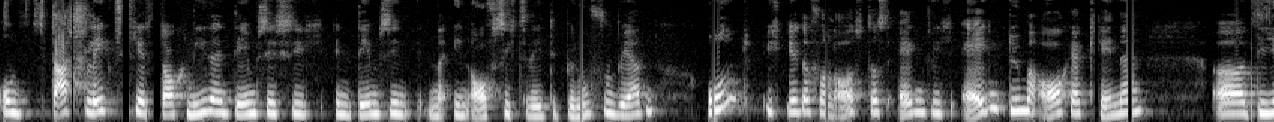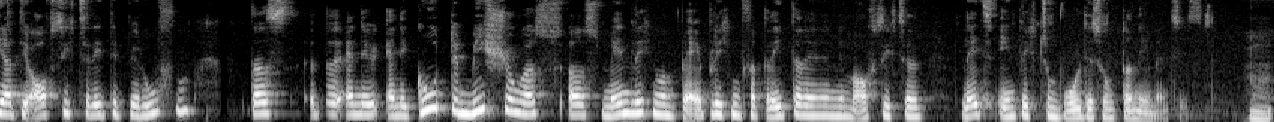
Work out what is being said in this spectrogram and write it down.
und das schlägt sich jetzt auch nieder, indem sie sich, indem sie in Aufsichtsräte berufen werden. Und ich gehe davon aus, dass eigentlich Eigentümer auch erkennen, äh, die ja die Aufsichtsräte berufen, dass eine, eine gute Mischung aus, aus männlichen und weiblichen Vertreterinnen im Aufsichtsrat letztendlich zum Wohl des Unternehmens ist. Hm.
